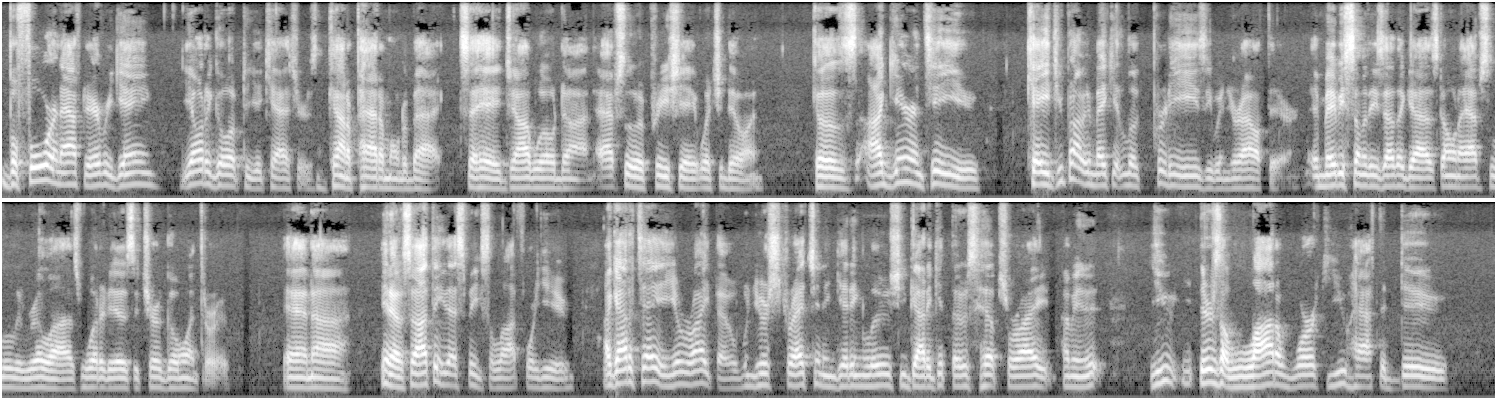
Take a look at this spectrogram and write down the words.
before and after every game, you ought to go up to your catchers and kind of pat them on the back. Say, hey, job well done. Absolutely appreciate what you're doing. Because I guarantee you, Cade, you probably make it look pretty easy when you're out there. And maybe some of these other guys don't absolutely realize what it is that you're going through. And, uh, you know, so I think that speaks a lot for you. I got to tell you, you're right, though. When you're stretching and getting loose, you got to get those hips right. I mean, it, you there's a lot of work you have to do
